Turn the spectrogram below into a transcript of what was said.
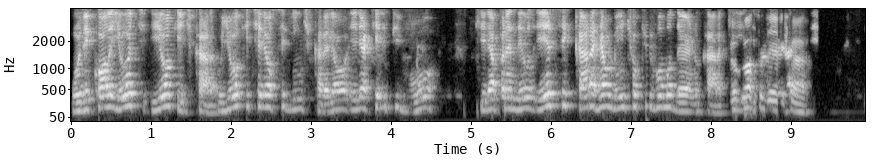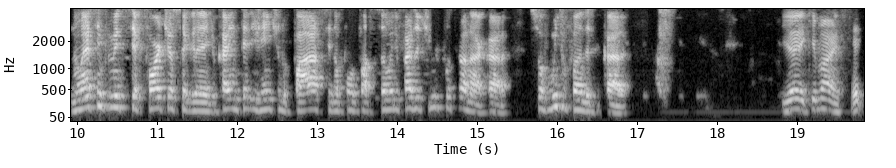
O Nikola Jokic, cara, o Jokic ele é o seguinte, cara, ele é, ele é aquele pivô que ele aprendeu. Esse cara realmente é o pivô moderno, cara. Eu gosto dele, cara. Não é simplesmente ser forte ou ser grande. O cara é inteligente no passe, na pontuação, ele faz o time funcionar, cara. Sou muito fã desse cara. E aí, que mais? Ele,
